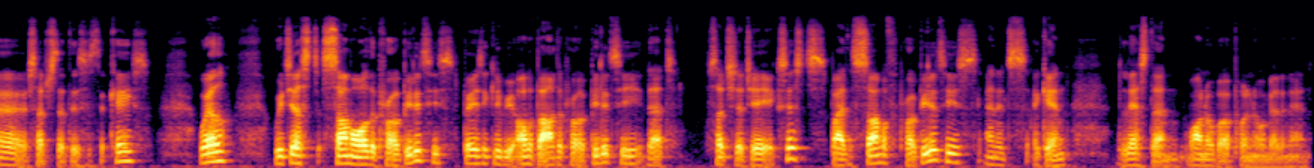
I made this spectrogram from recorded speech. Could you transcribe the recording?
uh, such that this is the case? Well, we just sum all the probabilities. Basically, we upper bound the probability that such a j exists by the sum of the probabilities, and it's again less than 1 over a polynomial in n.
